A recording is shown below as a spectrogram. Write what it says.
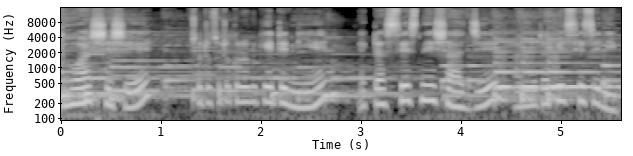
ধোয়ার শেষে ছোট ছোট করে কেটে নিয়ে একটা সেচনির সাহায্যে আমি এটাকে সেচে নিব।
